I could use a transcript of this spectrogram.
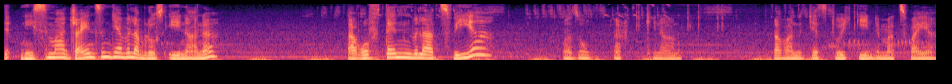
Das nächste Mal Giants sind ja will er bloß einer, ne? Darauf denn will er zwei? Oder so? Ach, keine Ahnung. Da waren das jetzt durchgehend immer zwei.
